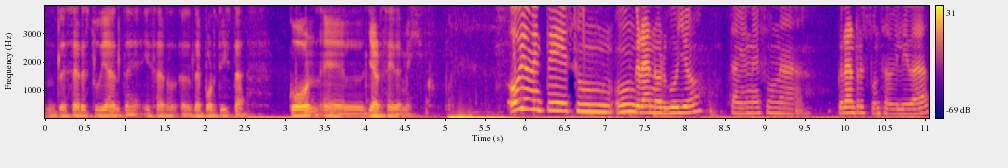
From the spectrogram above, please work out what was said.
de ser estudiante y ser eh, deportista con el jersey de México? Obviamente es un, un gran orgullo, también es una gran responsabilidad.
